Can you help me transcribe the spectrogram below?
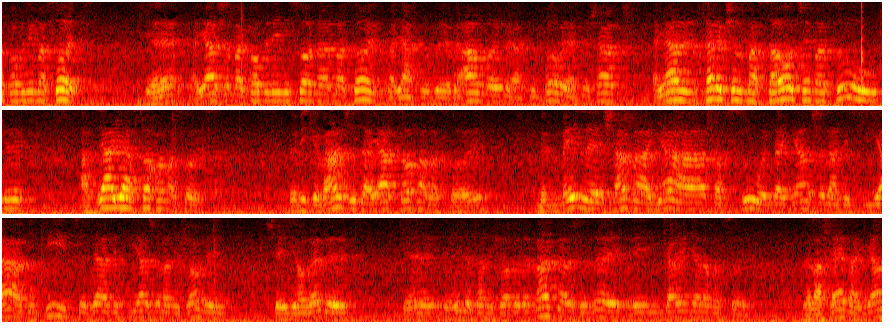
לכל מיני מסורת. היה שם כל מיני ניסון מסורת, ויחנו בארנו, ויחנו פה, ויחנו שם, היה חלק של מסעות שהם עשו, אז זה היה סוף המסורת. ומכיוון שזה היה סוף המסורת, ממילא שם היה, תפסו את העניין של הנסיעה האמיתית, שזה הנסיעה של הנשומת, שיורדת, יריד עשה נשומת למטה, שזה עיקר עניין המסורת. ולכן העניין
